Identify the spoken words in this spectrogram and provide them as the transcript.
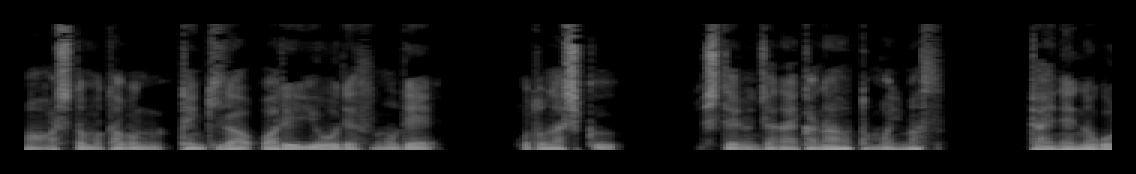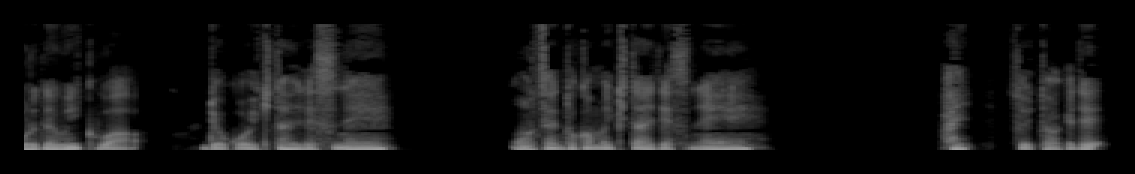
まあ明日も多分天気が悪いようですので、おとなしくしてるんじゃないかなと思います。来年のゴールデンウィークは旅行行きたいですね。温泉とかも行きたいですね。はい。そういったわけで、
